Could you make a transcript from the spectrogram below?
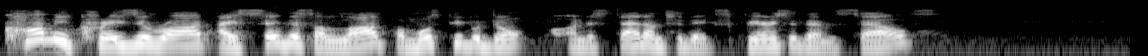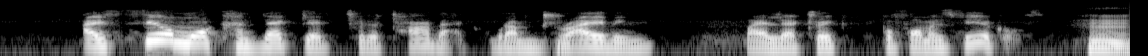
call me crazy rod. I say this a lot, but most people don't understand until they experience it themselves. I feel more connected to the tarmac when I'm driving my electric performance vehicles. Hmm.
